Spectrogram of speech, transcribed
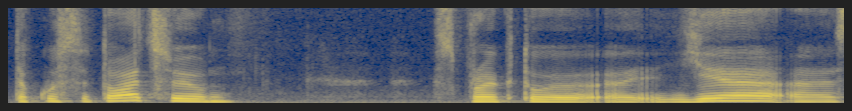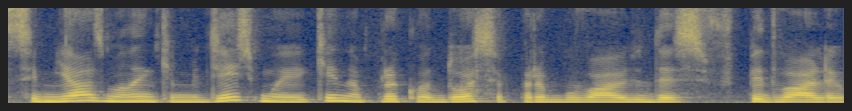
таку ситуацію спроєктую. Е, Є е, сім'я з маленькими дітьми, які, наприклад, досі перебувають десь в підвалі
